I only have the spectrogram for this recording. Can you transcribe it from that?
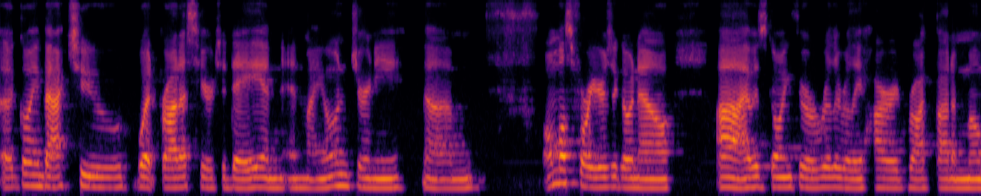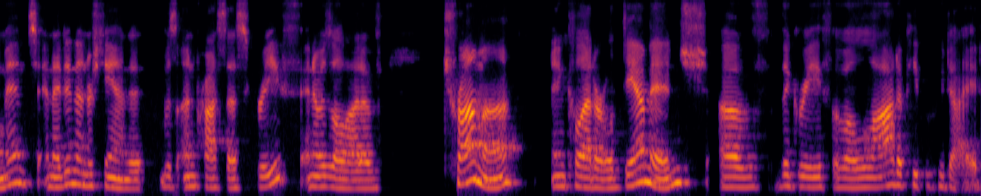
uh, going back to what brought us here today, and and my own journey, um, almost four years ago now. Uh, I was going through a really, really hard rock bottom moment, and I didn't understand it. it was unprocessed grief, and it was a lot of trauma and collateral damage of the grief of a lot of people who died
